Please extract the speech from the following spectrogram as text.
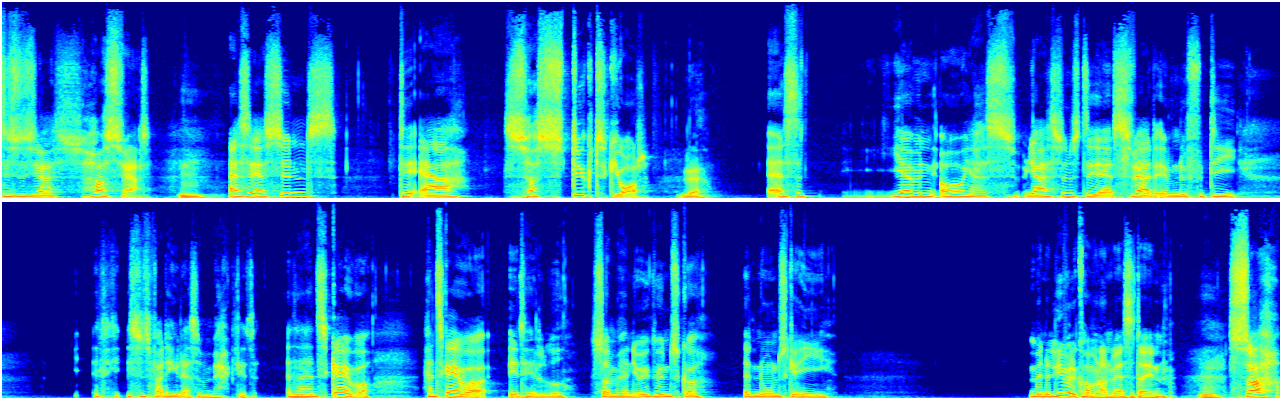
Det synes jeg er så svært. Mm. Altså, jeg synes, det er så stygt gjort. Ja. Altså, jamen, åh, jeg, jeg synes, det er et svært emne, fordi jeg synes bare, det hele er så mærkeligt. Altså, mm. han, skaber, han skaber et helvede, som han jo ikke ønsker, at nogen skal i. Men alligevel kommer der en masse derind. Mm. Så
